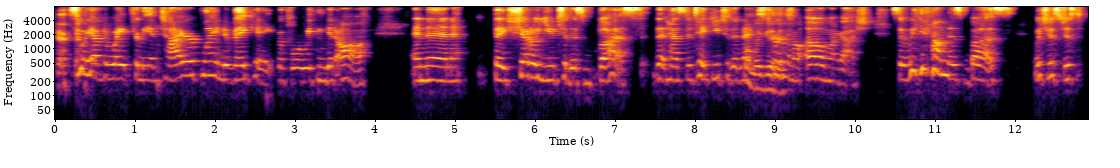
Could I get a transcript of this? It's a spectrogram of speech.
plane. so we have to wait for the entire plane to vacate before we can get off. And then they shuttle you to this bus that has to take you to the oh next goodness. terminal. Oh my gosh. So we get on this bus, which was just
